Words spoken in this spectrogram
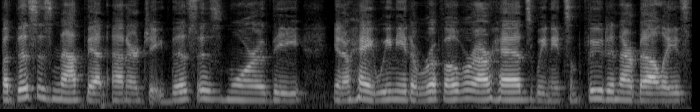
But this is not that energy. This is more the, you know, hey, we need a roof over our heads. We need some food in our bellies.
